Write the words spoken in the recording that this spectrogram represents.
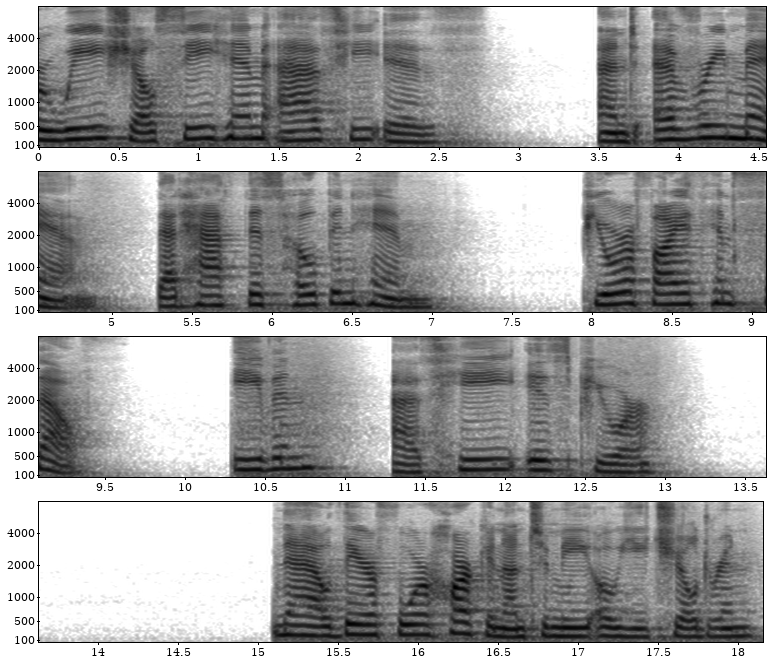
for we shall see him as he is. And every man that hath this hope in him purifieth himself, even as he is pure. Now therefore hearken unto me, O ye children,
